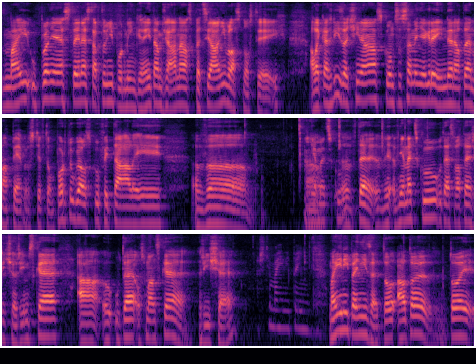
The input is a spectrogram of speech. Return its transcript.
mají úplně stejné startovní podmínky, není tam žádná speciální vlastnost jejich, ale každý začíná s koncesemi někde jinde na té mapě, prostě v tom Portugalsku, v Itálii, v v Německu. V, té, v, v Německu, u té svaté říše římské a u té osmanské říše. Ještě mají jiný peníze. Mají jiný peníze, to, ale to je, to je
